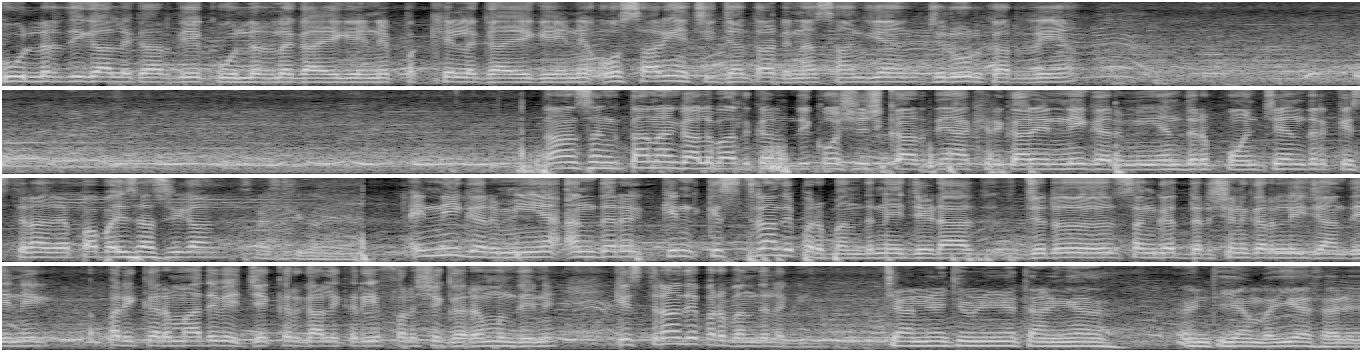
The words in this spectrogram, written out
ਕੂਲਰ ਦੀ ਗੱਲ ਕਰਦੀ ਹੈ ਕੂਲਰ ਲਗਾਏ ਗਏ ਨੇ, ਪੱਖੇ ਲਗਾਏ ਗਏ ਨੇ, ਉਹ ਸਾਰੀਆਂ ਚੀਜ਼ਾਂ ਤੁਹਾਡੇ ਨਾਲ ਸਾਂਝੀਆਂ ਜ਼ਰੂਰ ਕਰ ਰਹੇ ਹਾਂ। ਤਾਂ ਸੰਗਤਾਂ ਨਾਲ ਗੱਲਬਾਤ ਕਰਨ ਦੀ ਕੋਸ਼ਿਸ਼ ਕਰਦੇ ਹਾਂ। ਆਖਿਰਕਾਰ ਇੰਨੀ ਗਰਮੀ ਹੈ ਅੰਦਰ ਪਹੁੰਚੇ ਅੰਦਰ ਕਿਸ ਤਰ੍ਹਾਂ ਦੇ ਜੀ ਸਤਿ ਸ਼੍ਰੀ ਅਕਾਲ। ਸਤਿ ਸ਼੍ਰੀ ਅਕਾਲ ਇੰਨੀ ਗਰਮੀ ਹੈ ਅੰਦਰ ਕਿਸ ਤਰ੍ਹਾਂ ਦੇ ਪ੍ਰਬੰਧ ਨੇ ਜਿਹੜਾ ਜਦੋਂ ਸੰਗਤ ਦਰਸ਼ਨ ਕਰਨ ਲਈ ਜਾਂਦੇ ਨੇ ਪਰਿਕਰਮਾ ਦੇ ਵਿੱਚ ਜੇਕਰ ਗੱਲ ਕਰੀਏ ਫਰਸ਼ ਗਰਮ ਹੁੰਦੇ ਨੇ ਕਿਸ ਤਰ੍ਹਾਂ ਦੇ ਪ੍ਰਬੰਧ ਲੱਗੇ? ਚਾਨਣੇ ਚੁਣੀਆਂ ਤਾਣੀਆਂ ਇੰਤਜ਼ਾਮ ਵਧੀਆ ਸਾਰੇ।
